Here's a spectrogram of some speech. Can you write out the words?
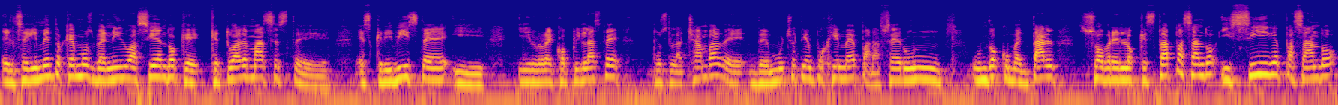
el seguimiento que hemos venido haciendo, que, que tú además este, escribiste y, y recopilaste pues la chamba de, de mucho tiempo, Jimé, para hacer un, un, documental sobre lo que está pasando y sigue pasando.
